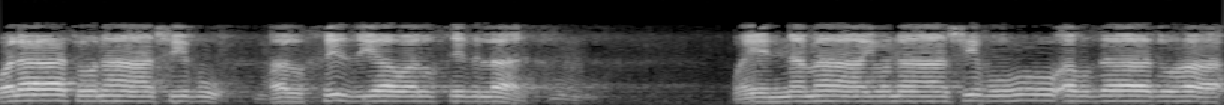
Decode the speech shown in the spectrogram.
ولا تناسب الخزي والخذلان وإنما يناسبه أضدادها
